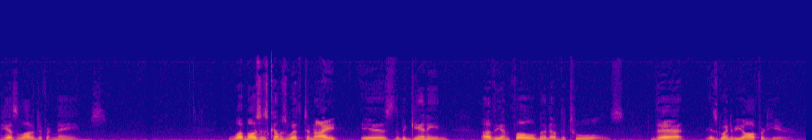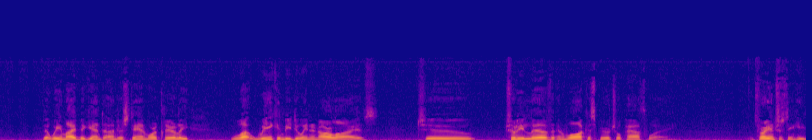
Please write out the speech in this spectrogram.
He has a lot of different names. What Moses comes with tonight is the beginning of the unfoldment of the tools that is going to be offered here that we might begin to understand more clearly what we can be doing in our lives to truly live and walk a spiritual pathway. It's very interesting. He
